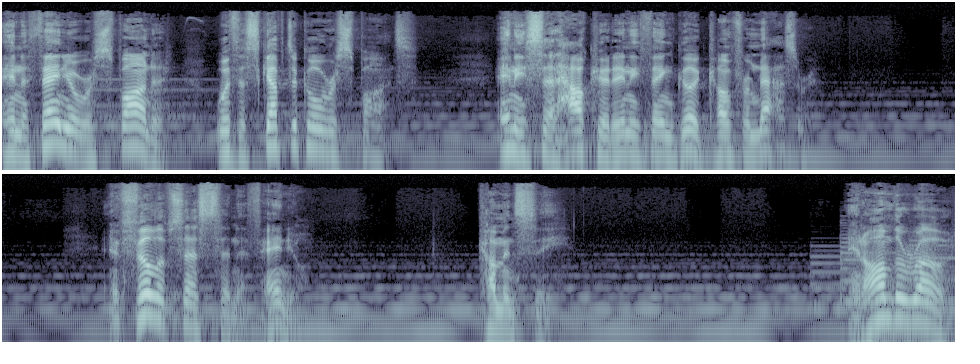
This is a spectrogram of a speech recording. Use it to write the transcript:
And Nathanael responded with a skeptical response. And he said, How could anything good come from Nazareth? And Philip says to Nathanael, Come and see. And on the road,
